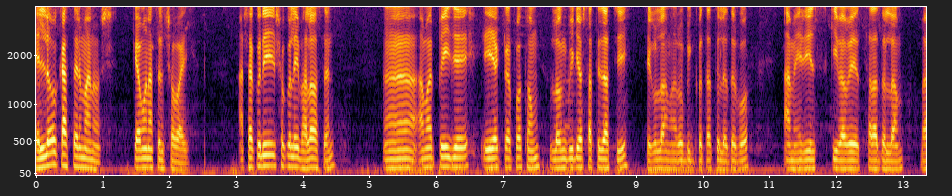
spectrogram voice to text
হ্যালো, কাছের মানুষ। কেমন আছেন সবাই? আশা করি সকলেই ভালো আছেন। আমার পেজে এই একটা প্রথম লং ভিডিও ছাড়তে যাচ্ছি, যেগুলো আমার অভিজ্ঞতা তুলে ধরবো। আমি রিলস কীভাবে ছাড়া ধরলাম বা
